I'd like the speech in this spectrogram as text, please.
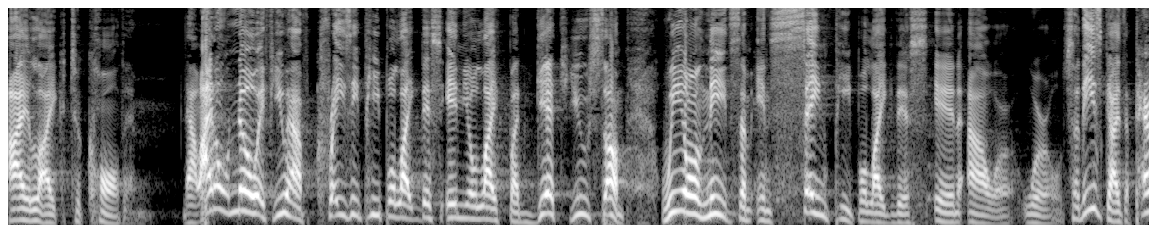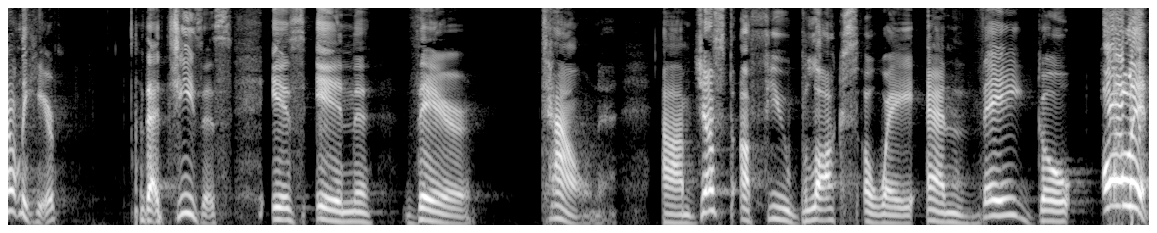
I like to call them. Now, I don't know if you have crazy people like this in your life, but get you some. We all need some insane people like this in our world. So, these guys apparently hear that Jesus is in their town, um, just a few blocks away, and they go all in.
